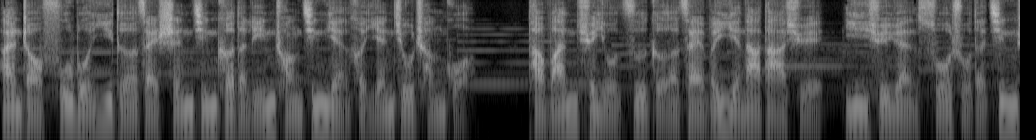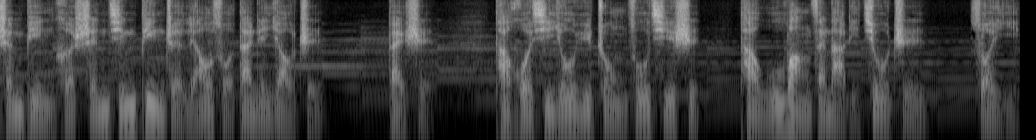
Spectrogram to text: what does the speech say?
按照弗洛伊德在神经科的临床经验和研究成果，他完全有资格在维也纳大学医学院所属的精神病和神经病诊疗所担任要职。但是，他获悉由于种族歧视，他无望在那里就职，所以。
